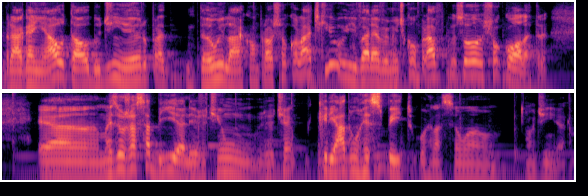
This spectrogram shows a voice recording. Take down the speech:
para ganhar o tal do dinheiro, para então ir lá comprar o chocolate, que eu invariavelmente comprava porque eu sou chocólatra. É, mas eu já sabia ali, eu já tinha, um, já tinha criado um respeito com relação ao, ao dinheiro.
